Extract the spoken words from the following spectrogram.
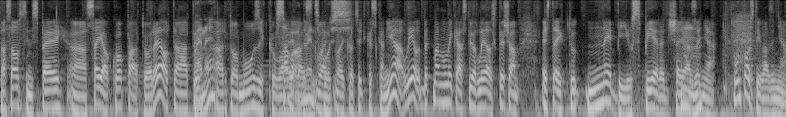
tās austiņas spēja uh, sajaukt kopā to realitāti Vai ar to mūziku vai, vai, vai, puses. vai ko citu, kas skan. Jā, liela, bet man likās ļoti lieliski. Tiešām es teiktu, nebijusi pieredze šajā mm. ziņā un pozitīvā ziņā.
